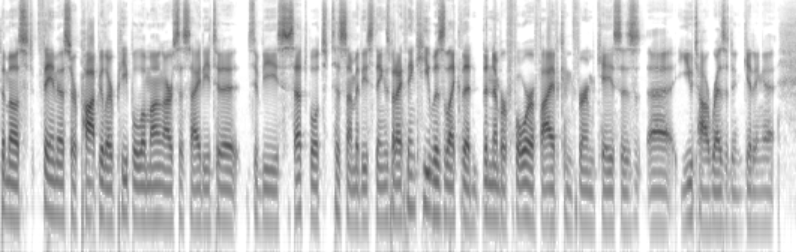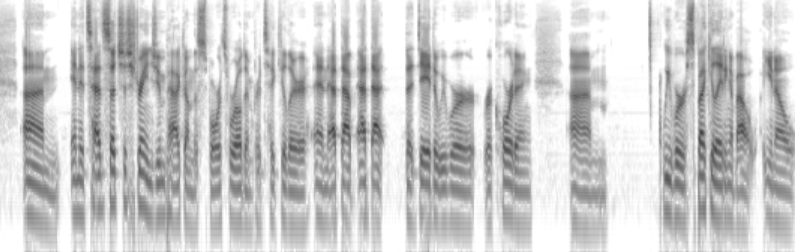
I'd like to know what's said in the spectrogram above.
the most famous or popular people among our society to to be susceptible to, to some of these things but i think he was like the the number four or five confirmed cases uh, utah resident getting it. Um, and it's had such a strange impact on the sports world in particular and at that at that the day that we were recording um, we were speculating about you know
